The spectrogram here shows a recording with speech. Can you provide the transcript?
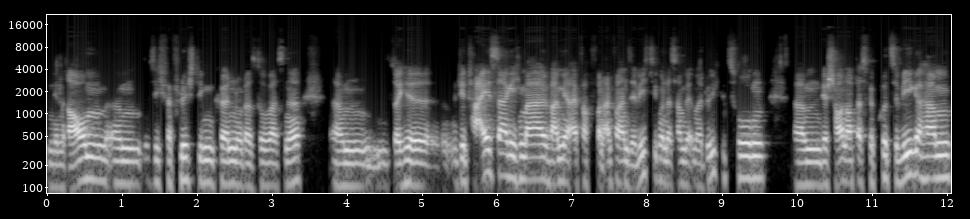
in den Raum ähm, sich verflüchtigen können oder sowas. Ne? Ähm, solche Details, sage ich mal, waren mir einfach von Anfang an sehr wichtig und das haben wir immer durchgezogen. Ähm, wir schauen auch, dass wir kurze Wege haben,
